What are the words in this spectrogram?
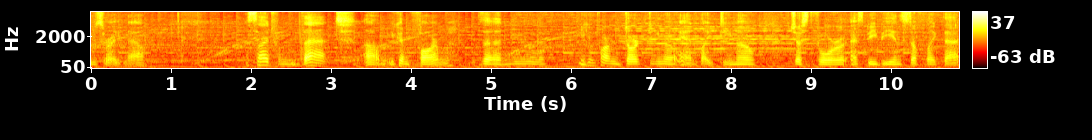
use right now. Aside from that, um, you can farm the new... You can farm Dark Deemo and Light Deemo just for SBB and stuff like that.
